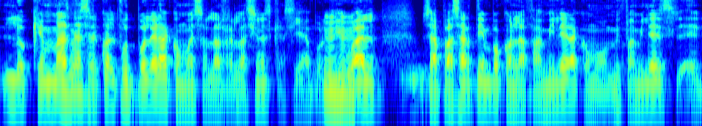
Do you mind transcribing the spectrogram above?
lo que más me acercó al fútbol era como eso, las relaciones que hacía, porque igual, o sea, pasar tiempo con la familia era como, mi familia es eh,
